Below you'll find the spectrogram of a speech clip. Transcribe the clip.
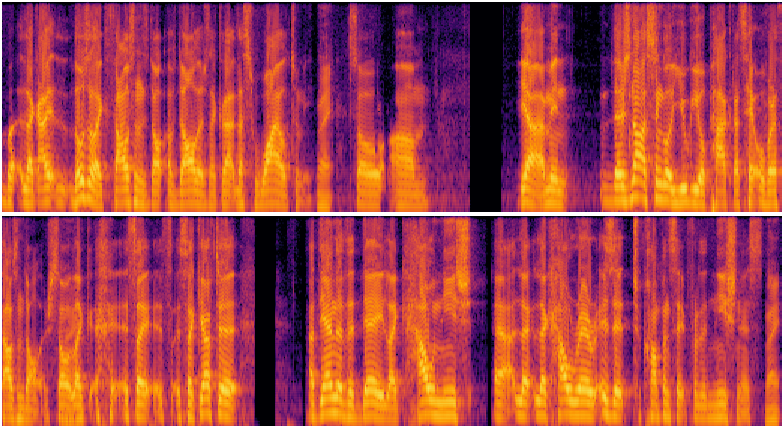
but like I those are like thousands of dollars like that that's wild to me right. so um yeah I mean there's not a single Yu-Gi-Oh pack that's hit over a thousand dollars so Right. like it's like it's it's like you have to at the end of the day like how niche uh, like, like how rare is it to compensate for the nicheness Right.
